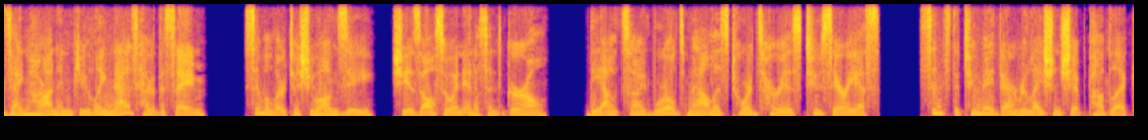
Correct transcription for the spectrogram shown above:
Zhang Han and Guli Naz are the same. Similar to Shuangzi, she is also an innocent girl. The outside world's malice towards her is too serious. Since the two made their relationship public,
